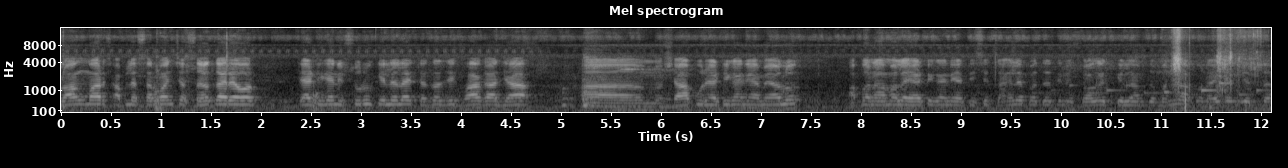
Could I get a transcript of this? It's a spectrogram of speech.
लॉंग मार्च आपल्या सर्वांच्या सहकार्यावर त्या ठिकाणी सुरू केलेला आहे. त्याचाच एक भाग आज ह्या शहापूर या ठिकाणी आम्ही आलो. आपण आम्हाला या ठिकाणी अतिशय चांगल्या पद्धतीने स्वागत केलं. आमचं म्हणणं आपण ऐकून घेतलं.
